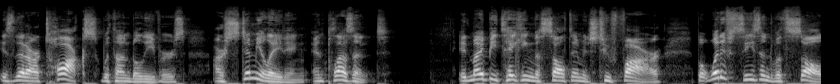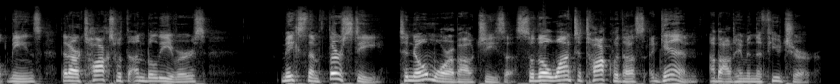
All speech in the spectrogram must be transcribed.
is that our talks with unbelievers are stimulating and pleasant. It might be taking the salt image too far, but what if seasoned with salt means that our talks with unbelievers makes them thirsty to know more about Jesus, so they'll want to talk with us again about him in the future.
